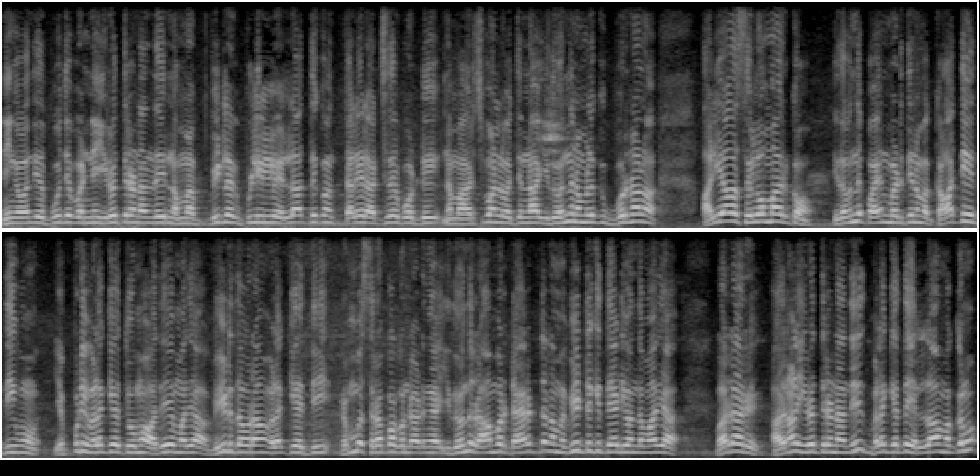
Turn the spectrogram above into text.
நீங்கள் வந்து இதை பூஜை பண்ணி இருபத்தி ரெண்டாம் தேதி நம்ம வீட்டில் இருக்க பிள்ளைகள் எல்லாத்துக்கும் தலையில் அரிசிதை போட்டு நம்ம அரிசிபானில் வச்சோம்னா இது வந்து நம்மளுக்கு ஒரு நாளும் அழியாத செல்வமாக இருக்கும். இதை வந்து பயன்படுத்தி நம்ம கார்த்திகை தீபம் எப்படி விளக்கேற்றுவோமோ அதே மாதிரியா வீடு தவறாமல் விளக்கேற்றி ரொம்ப சிறப்பாக கொண்டாடுங்க. இது வந்து ராமர் டைரெக்டாக நம்ம வீட்டுக்கு தேடி வந்த மாதிரியா வர்றாரு. அதனால் இருபத்தி ரெண்டாந்தேதி விளக்கேற்ற எல்லா மக்களும்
